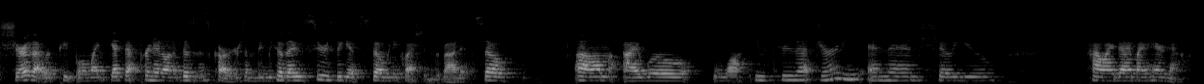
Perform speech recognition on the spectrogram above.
share that with people, and like get that printed on a business card or something?" Because I seriously get so many questions about it. So um, I will walk you through that journey and then show you how I dye my hair now.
